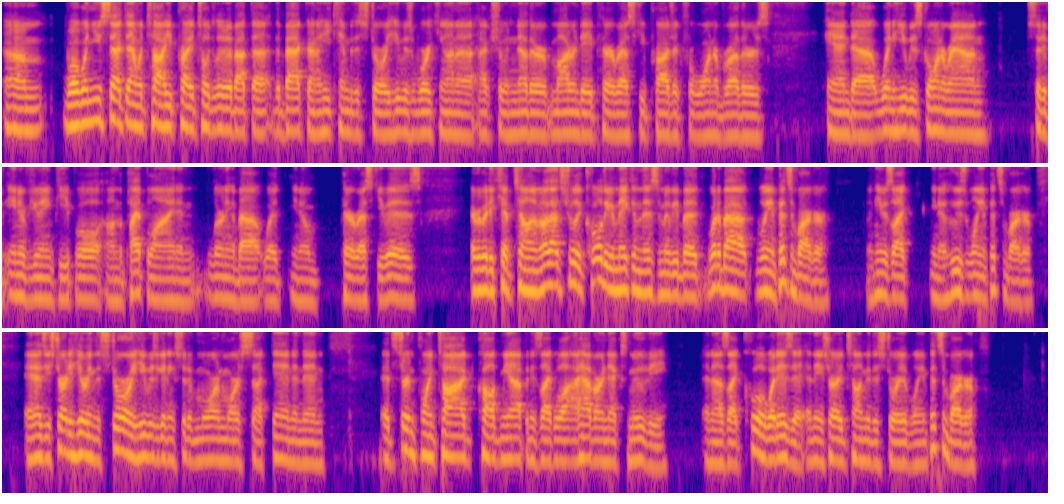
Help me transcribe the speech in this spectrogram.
Um, well, when you sat down with Todd, he probably told you a little bit about the, the background. He came to the story. He was working on a actually another modern day pararescue project for Warner Brothers. And uh, when he was going around sort of interviewing people on the pipeline and learning about what, you know, pararescue is, everybody kept telling him, "Oh, that's really cool that you're making this movie, but what about William Pitsenbarger?" And he was like, "You know, who's William Pitsenbarger?" And as he started hearing the story, he was getting sort of more and more sucked in. And then at a certain point, Todd called me up and he's like, "Well, I have our next movie." And I was like, cool, what is it? And then he started telling me the story of William Pitsenbarger.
